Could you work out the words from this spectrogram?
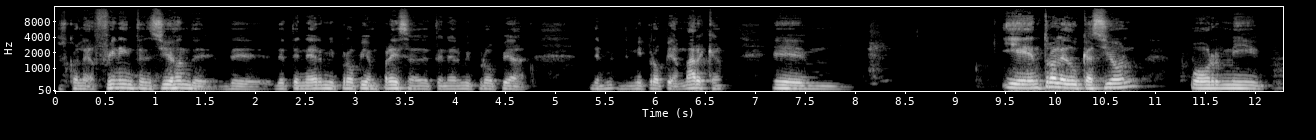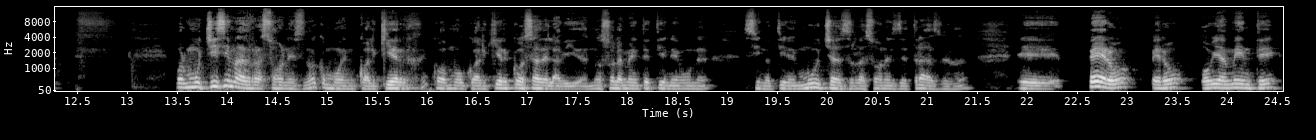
pues, con la fina intención de, de, tener mi propia empresa, de tener mi propia, de, mi propia marca. Em, y entro a la educación por mi por muchísimas razones, ¿no? Como en cualquier, como cualquier cosa de la vida. No solamente tiene una, sino tiene muchas razones detrás, ¿verdad? Eh, pero, pero, obviamente,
